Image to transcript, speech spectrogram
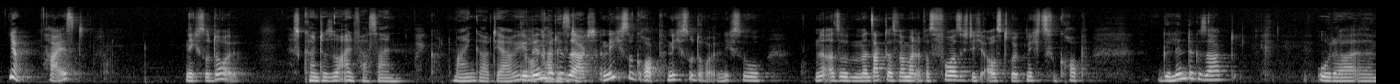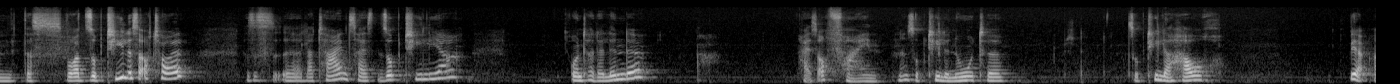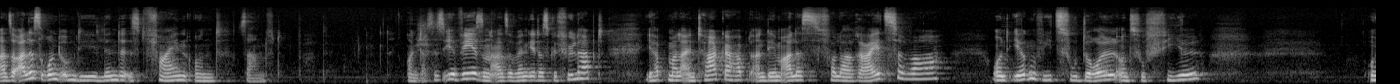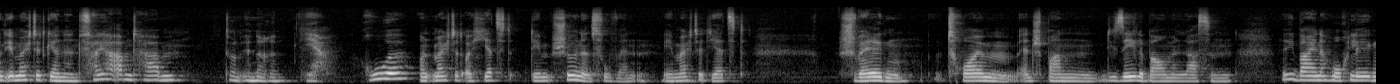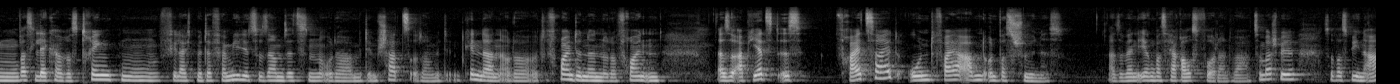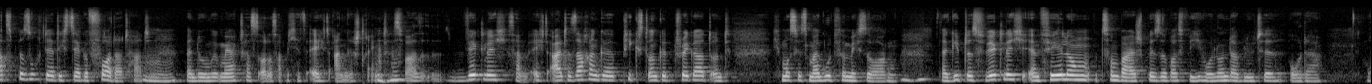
Ja, heißt nicht so doll. Es könnte so einfach sein. Mein Gott, mein Gott ja. Gelinde gesagt, gedacht. nicht so grob, nicht so doll, nicht so? Also man sagt das, wenn man etwas vorsichtig ausdrückt, nicht zu grob. Gelinde gesagt. Oder ähm, das Wort subtil ist auch toll. Das ist äh, Latein, das heißt subtilia, unter der Linde. heißt auch fein, ne? subtile Note, subtiler Hauch. Ja, also alles rund um die Linde ist fein und sanft. Und das ist ihr Wesen. Also wenn ihr das Gefühl habt, ihr habt mal einen Tag gehabt, an dem alles voller Reize war und irgendwie zu doll und zu viel und ihr möchtet gerne einen Feierabend haben. So einen inneren. Ja, Ruhe und möchtet euch jetzt dem Schönen zuwenden. Ihr möchtet jetzt schwelgen, träumen, entspannen, die Seele baumeln lassen, die Beine hochlegen, was Leckeres trinken, vielleicht mit der Familie zusammensitzen oder mit dem Schatz oder mit den Kindern oder Freundinnen oder Freunden. Also ab jetzt ist Freizeit und Feierabend und was Schönes. Also wenn irgendwas herausfordernd war. Zum Beispiel sowas wie ein Arztbesuch, der dich sehr gefordert hat. Mhm. Wenn du gemerkt hast, oh, das hat mich jetzt echt angestrengt. Es mhm. war wirklich, es haben echt alte Sachen gepikst und getriggert und ich muss jetzt mal gut für mich sorgen. Mhm. Da gibt es wirklich Empfehlungen, zum Beispiel sowas wie Holunderblüte oder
